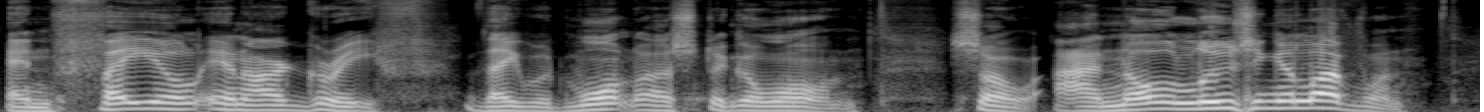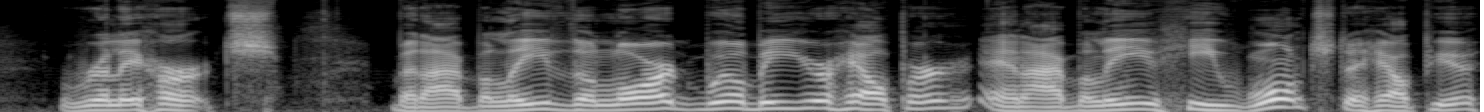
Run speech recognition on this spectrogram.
and fail in our grief. They would want us to go on. So I know losing a loved one really hurts. But I believe the Lord will be your helper, and I believe He wants to help you.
